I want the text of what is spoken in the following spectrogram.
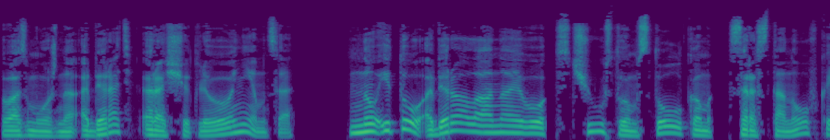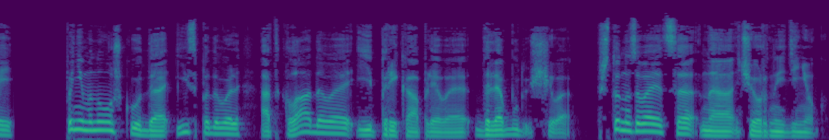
возможно обирать расчетливого немца. Но и то обирала она его с чувством, с толком, с расстановкой, понемножку да исподволь, откладывая и прикапливая для будущего, что называется на черный денек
